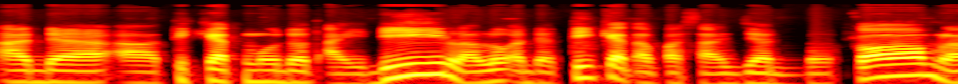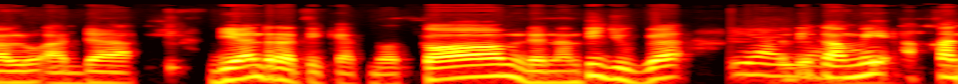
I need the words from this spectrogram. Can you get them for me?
ada uh, tiketmu.id, lalu ada tiketapasaja.com, lalu ada diandratiket.com, dan nanti juga Iya, nanti iya. kami akan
